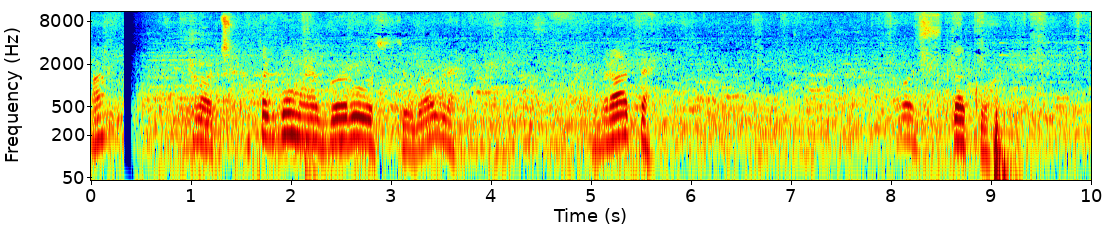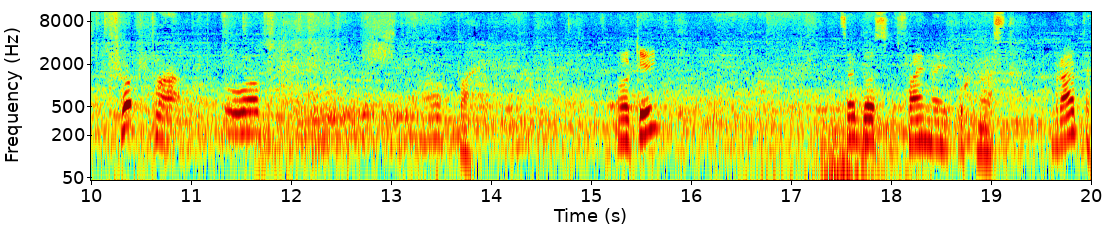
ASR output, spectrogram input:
А? Коротше, так думаю, беру ось цю, добре? Брати. Ось таку. Опа. Оп. Опа. Окей. Це досить файна і пухнаста. Брати?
